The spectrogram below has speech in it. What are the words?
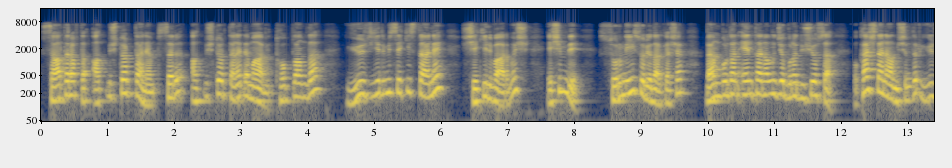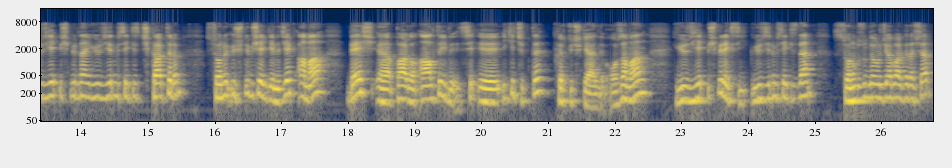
sağ tarafta 64 tane sarı 64 tane de mavi. Toplamda 128 tane şekil varmış. E şimdi soru neyi soruyordu arkadaşlar? Ben buradan n tane alınca buna düşüyorsa o kaç tane almışımdır? 171'den 128 çıkartırım. Sonu üçlü bir şey gelecek ama 5 pardon 6 idi. 2 çıktı. 43 geldi. O zaman 171 eksi 128'den sorumuzun doğru cevabı arkadaşlar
